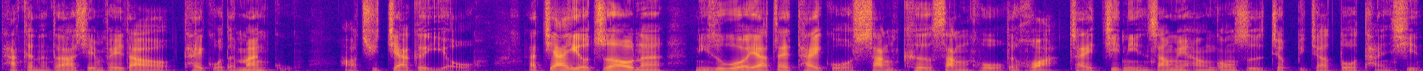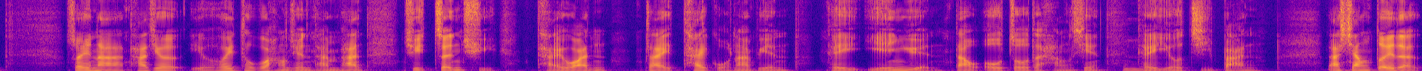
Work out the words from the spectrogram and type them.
它可能都要先飞到泰国的曼谷啊，去加个油。那加油之后呢，你如果要在泰国上课上货的话，在经营上面，航空公司就比较多弹性，所以呢，他就也会透过航权谈判去争取台湾在泰国那边可以延远到欧洲的航线，可以有几班。嗯、那相对的，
